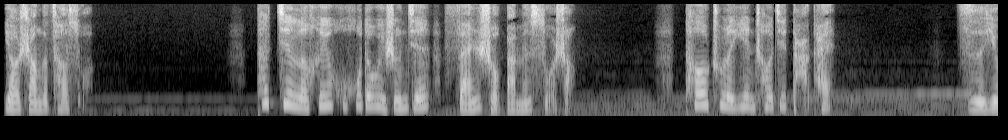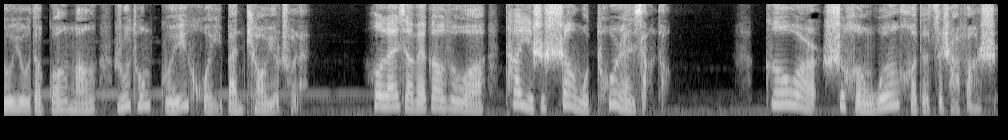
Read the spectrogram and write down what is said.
要上个厕所。他进了黑乎乎的卫生间，反手把门锁上，掏出了印钞机，打开，紫悠悠的光芒如同鬼火一般跳跃出来。后来小白告诉我，他也是上午突然想到，割腕是很温和的自杀方式。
